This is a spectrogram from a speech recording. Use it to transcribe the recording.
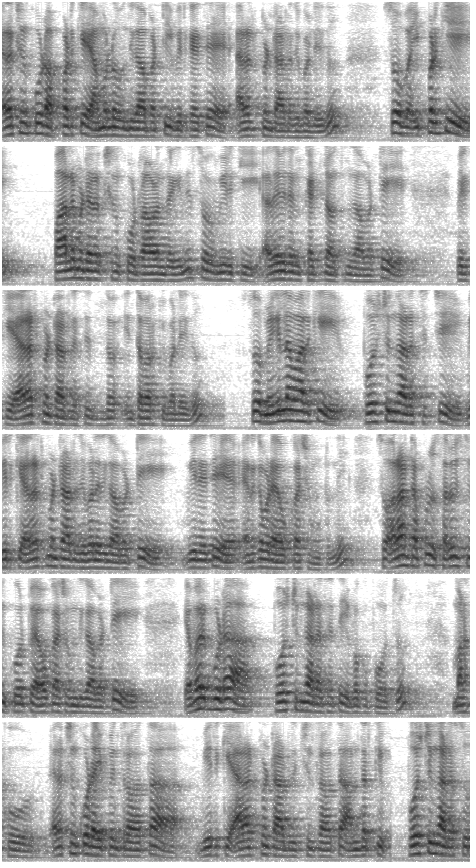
ఎలక్షన్ కూడా అప్పటికే అమల్లో ఉంది కాబట్టి వీరికైతే అలాట్మెంట్ ఆర్డర్ ఇవ్వలేదు. సో ఇప్పటికీ పార్లమెంట్ ఎలక్షన్ కూడా రావడం జరిగింది. సో వీరికి అదేవిధంగా కంటిన్యూ అవుతుంది కాబట్టి వీరికి అలాట్మెంట్ ఆర్డర్ అయితే ఇంత- ఇంతవరకు ఇవ్వలేదు. సో మిగిలిన వారికి పోస్టింగ్ ఆర్డర్స్ ఇచ్చి వీరికి అలాట్మెంట్ ఆర్డర్ ఇవ్వలేదు కాబట్టి వీరైతే వెనకబడే అవకాశం ఉంటుంది. సో అలాంటప్పుడు సర్వీస్ని కోల్పోయే అవకాశం ఉంది కాబట్టి ఎవరికి కూడా పోస్టింగ్ ఆర్డర్స్ అయితే ఇవ్వకపోవచ్చు. మనకు ఎలక్షన్ కూడా అయిపోయిన తర్వాత వీరికి అలాట్మెంట్ ఆర్డర్ ఇచ్చిన తర్వాత అందరికీ పోస్టింగ్ ఆర్డర్స్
